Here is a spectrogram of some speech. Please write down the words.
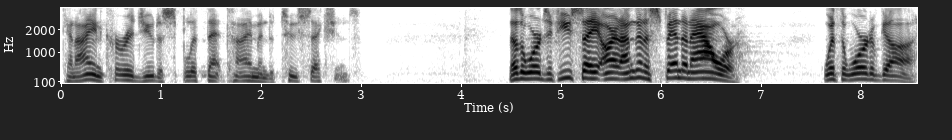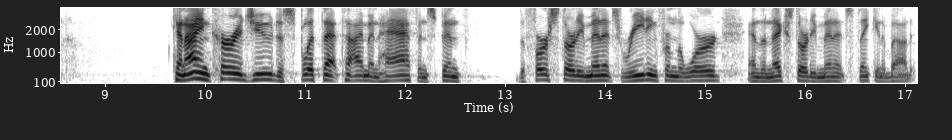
can I encourage you to split that time into two sections? In other words, if you say, All right, I'm going to spend an hour with the Word of God, can I encourage you to split that time in half and spend the first 30 minutes reading from the Word and the next 30 minutes thinking about it.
